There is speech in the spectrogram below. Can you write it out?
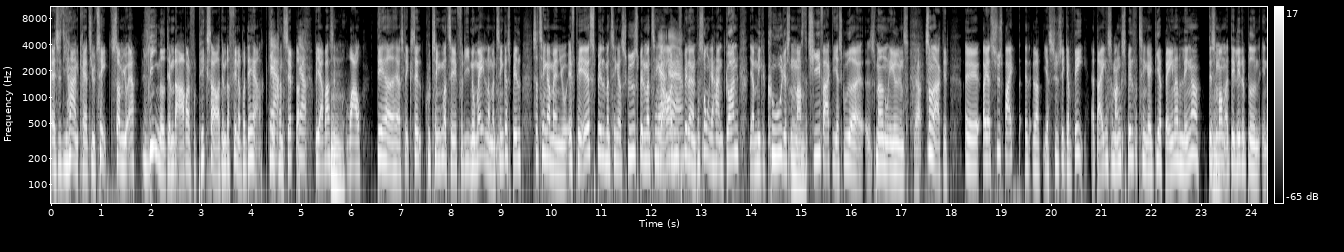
altså de har en kreativitet, som jo er lige med dem, der arbejder for Pixar, og dem, der finder på det her, de ja. Ja, her koncepter. ja. For jeg er bare sådan, Mm. wow, det havde jeg slet ikke selv kunne tænke mig til. Fordi normalt, når man tænker spil, så tænker man jo FPS-spil, man tænker skydespil, man tænker, åh, Ja, ja, ja, nu ja. spiller jeg en person, jeg har en gun, jeg er mega cool, jeg er sådan mm. Master Chief-agtig, jeg skal ud og øh, smadre nogle aliens. Ja. Sådan noget agtigt. Øh, og jeg synes bare ikke, at- eller jeg synes ikke, jeg ved, at der ikke er så mange spil, der tænker i de her baner længere. Det er som Mm. om, at det er lidt blevet en,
